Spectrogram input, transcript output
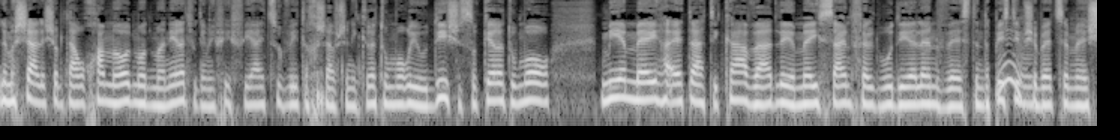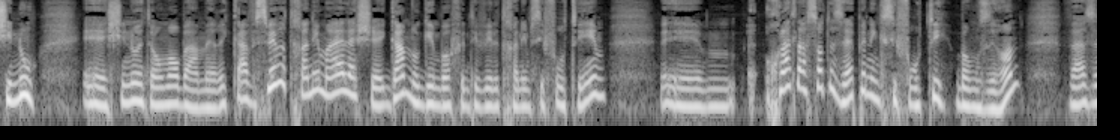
למשל, יש שם תערוכה מאוד מאוד מעניינת וגם יפיפייה עיצובית עכשיו, שנקראת הומור יהודי, שסוקרת הומור מימי העת העתיקה ועד לימי סיינפלד, וודי אלן וסטנדאפיסטים שבעצם אה, שינו, אה, שינו את ההומור באמריקה. וסביב התכנים האלה, שגם נוגעים באופן טבעי לתכנים ספרותיים, אה, הוחלט לעשות איזה הפנינג ספרותי במוזיאון, ואז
